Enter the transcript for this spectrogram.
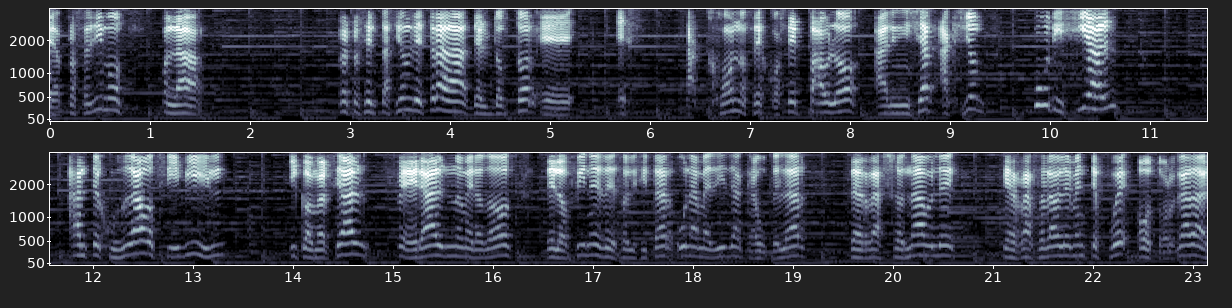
eh, procedimos con la representación letrada del doctor eh, no sé, José Pablo, al iniciar acción judicial ante el juzgado civil y comercial federal número 2 de los fines de solicitar una medida cautelar de razonable que razonablemente fue otorgada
